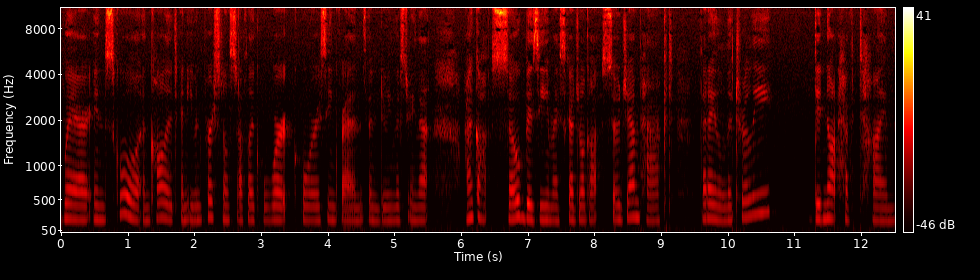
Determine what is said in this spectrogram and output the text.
where in school and college and even personal stuff like work or seeing friends and doing this, doing that, I got so busy, my schedule got so jam packed that I literally did not have time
